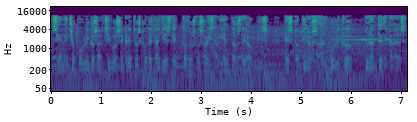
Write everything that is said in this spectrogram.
se han hecho públicos archivos secretos con detalles de todos los avistamientos de ovnis, escondidos al público durante décadas.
